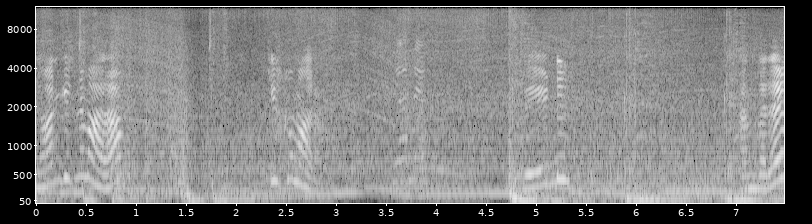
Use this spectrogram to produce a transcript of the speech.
ईमान किसने मारा? किसको मारा? वेड अंदर है।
